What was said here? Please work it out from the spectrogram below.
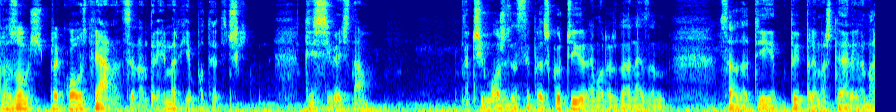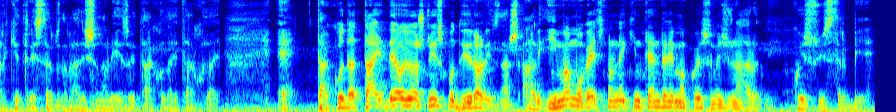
razumeš, preko Austrijanaca, na primer, hipotetički, ti si već tamo Znači, može da se preskoči igra, ne moraš da, ne znam, sad da ti pripremaš teren, market research, da radiš analizu i tako dalje, i tako dalje. E, tako da taj deo još nismo dirali, znaš, ali imamo već na nekim tenderima koji su međunarodni, koji su iz Srbije.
